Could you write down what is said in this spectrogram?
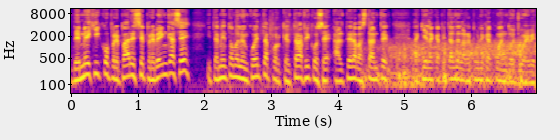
de México. Prepárese, prevéngase y también tómelo en cuenta porque el tráfico se altera bastante aquí en la capital de la República cuando llueve.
